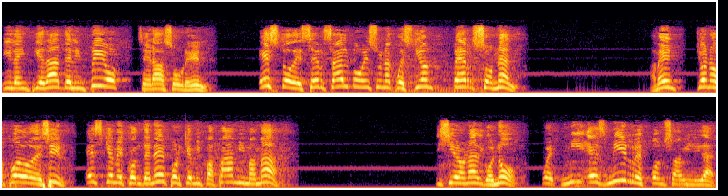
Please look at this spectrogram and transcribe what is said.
y la impiedad del impío será sobre él. Esto de ser salvo es una cuestión personal. Amén. Yo no puedo decir, es que me condené porque mi papá, mi mamá hicieron algo. No, pues mi, es mi responsabilidad.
